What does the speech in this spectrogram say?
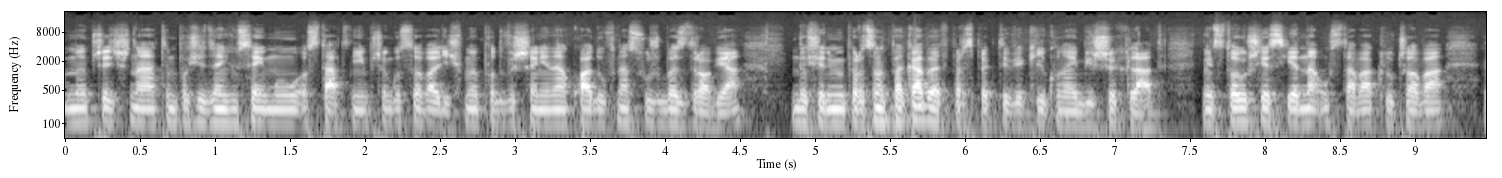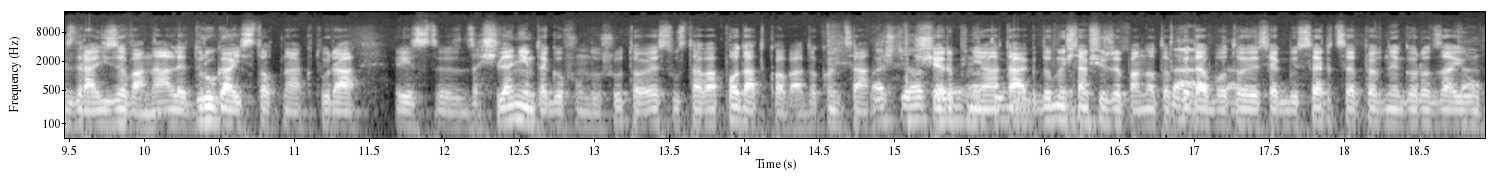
My przecież na tym posiedzeniu Sejmu ostatnim przegłosowaliśmy podwyższenie nakładów na służbę zdrowia do 7% PKB w perspektywie kilku najbliższych lat, więc to już jest jedna ustawa kluczowa zrealizowana, ale druga istotna, która jest zasileniem tego funduszu, to jest ustawa podatkowa do końca Właśnie tym- sierpnia. o tym- tak, domyślam się, że pan o to Tak, pyta, bo tak. to jest jakby serce pewnego rodzaju Tak.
